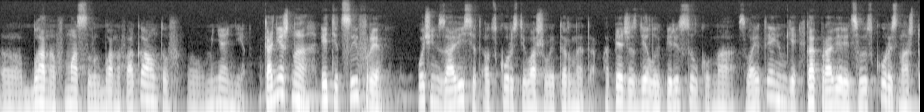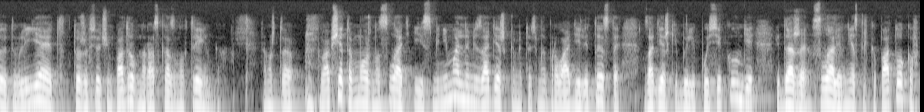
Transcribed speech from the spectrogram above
э, банов, массовых банов аккаунтов э, у меня нет. Конечно, эти цифры очень зависят от скорости вашего интернета. Опять же сделаю пересылку на свои тренинги. Как проверить свою скорость, на что это влияет, тоже все очень подробно рассказано в тренингах. Потому что вообще-то можно слать и с минимальными задержками, то есть мы проводили тесты, задержки были по секунде и даже слали в несколько потоков.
